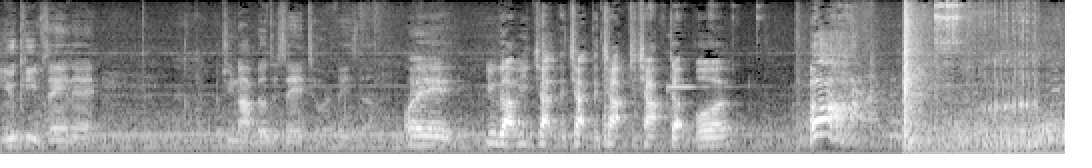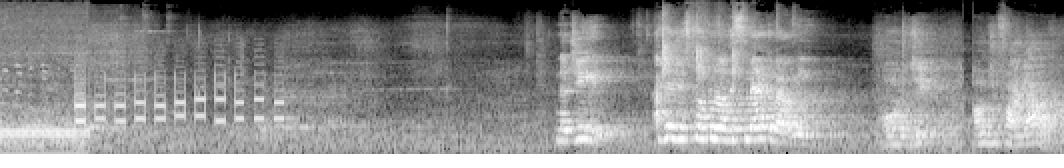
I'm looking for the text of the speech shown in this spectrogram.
You keep saying that, but you're not built to say it to her face, though. Wait, you got me chopped the chopped the chop the chopped up, boy. Ah! Najee, I heard you talking all this smack about me. Oh, gee. How'd you find out?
